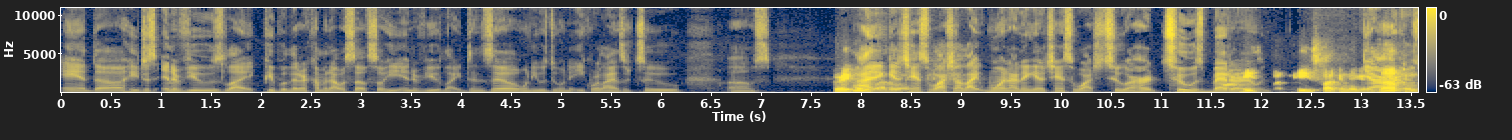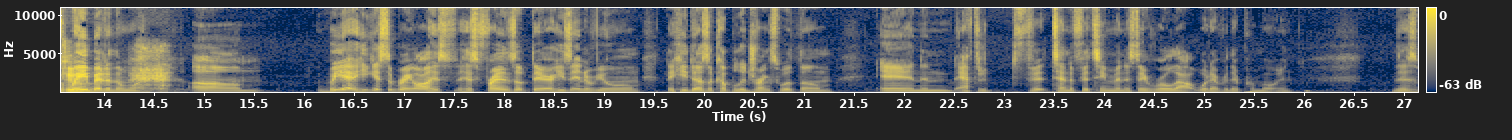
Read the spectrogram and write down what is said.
and uh, he just interviews like people that are coming out with stuff. So he interviewed like Denzel when he was doing the Equalizer two. Um, Great movie. I didn't get a chance to watch. I like one. I didn't get a chance to watch two. I heard two is better. He's he's fucking niggas Yeah, up in was way better than one. Um, but yeah, he gets to bring all his his friends up there. He's interviewing them. That he does a couple of drinks with them, and then after ten to fifteen minutes, they roll out whatever they're promoting. There's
